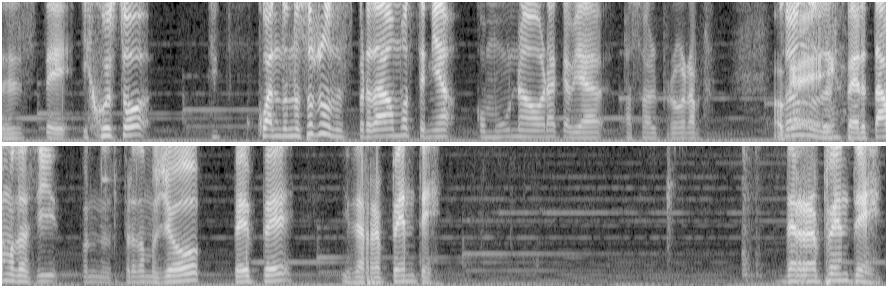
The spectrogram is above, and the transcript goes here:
este, y justo cuando nosotros nos despertábamos tenía como una hora que había pasado el programa. Nosotros Ok. nos despertamos así, nos despertamos yo, Pepe, y de repente, de repente,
